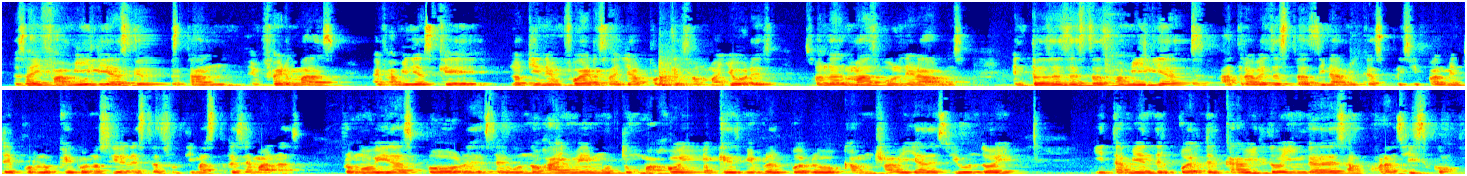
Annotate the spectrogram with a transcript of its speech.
Entonces hay familias que están enfermas, hay familias que no tienen fuerza ya porque son mayores, son las más vulnerables. Entonces estas familias, a través de estas dinámicas, principalmente por lo que he conocido en estas últimas tres semanas, promovidas por el segundo Jaime Mutumbajoy, que es miembro del pueblo Camravilla de Siundoy, y también del, del Cabildo Inga de San Francisco,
